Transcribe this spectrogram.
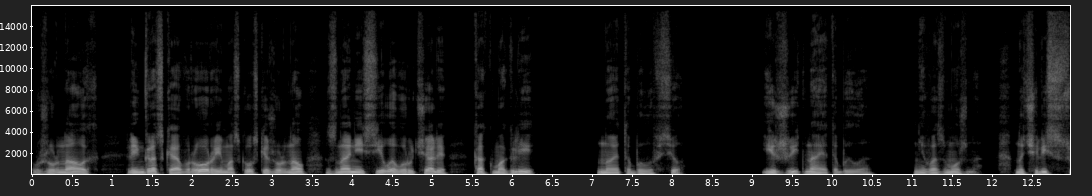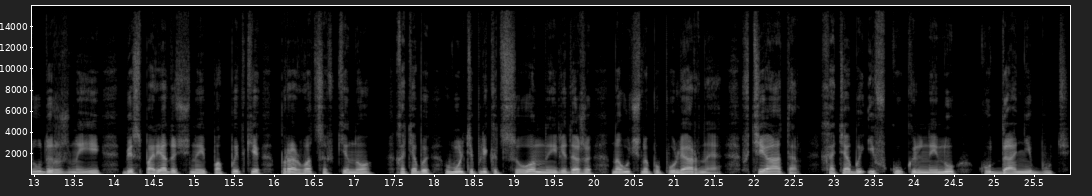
в журналах. Ленинградская «Аврора» и московский журнал «Знание и сила» выручали как могли, но это было все и жить на это было невозможно. Начались судорожные и беспорядочные попытки прорваться в кино, хотя бы в мультипликационное или даже научно-популярное, в театр, хотя бы и в кукольный, ну, куда-нибудь.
